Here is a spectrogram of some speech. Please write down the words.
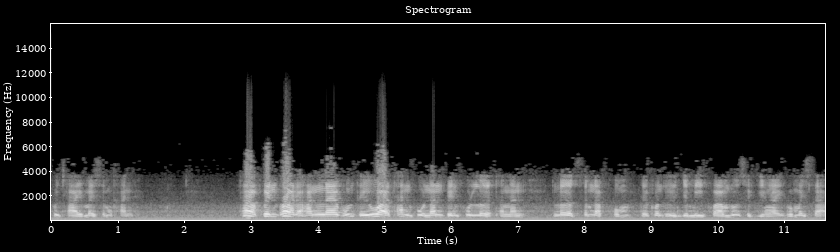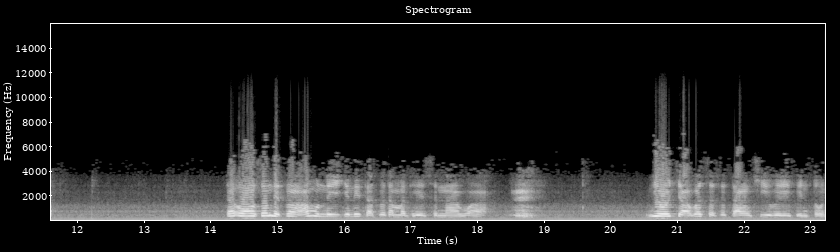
ผู้ชายไม่สำคัญ ถ้าเป็นพระอรหันต์แล้วผมถือว่าท่านผู้นั้นเป็นผู้เลิศทางนั้น เลิศสำหรับผม แต่คนอื่นจะมีความรู้สึกยังไงผมไม่ทราบแต่องค์สมเด็จพระมหามุนีจึงได้ตรัสพระธรรมเทศนาว่า โยจะวัสสตังชีเวเป็นต้น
